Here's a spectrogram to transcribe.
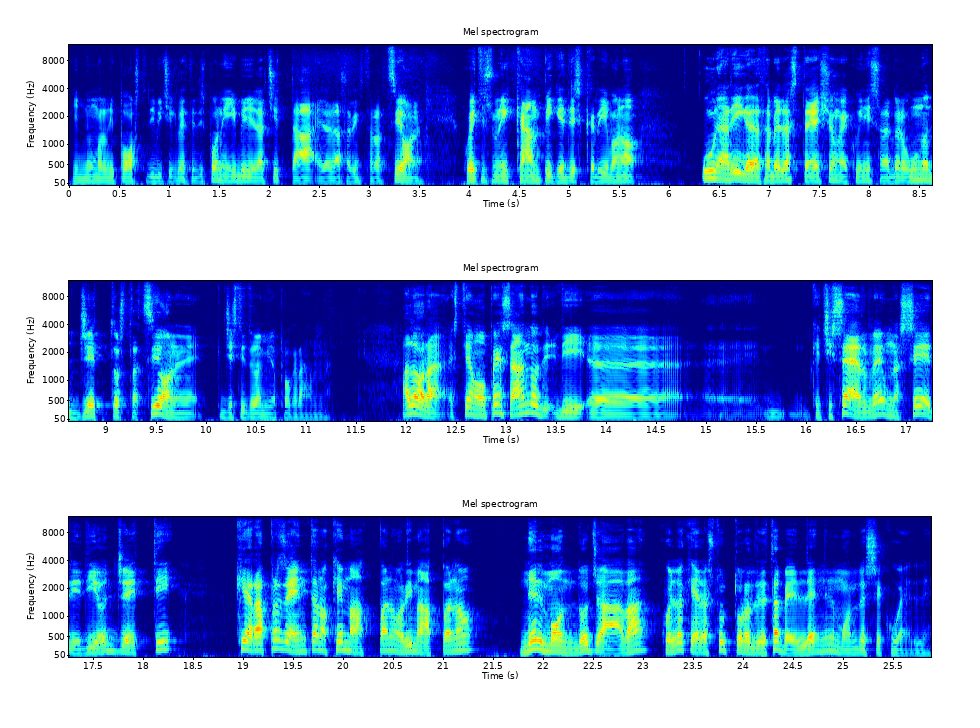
Il numero di posti di biciclette disponibili, la città e la data di installazione. Questi sono i campi che descrivono una riga della tabella station e quindi sarebbero un oggetto stazione gestito dal mio programma. Allora, stiamo pensando di, di, eh, che ci serve una serie di oggetti che rappresentano, che mappano, rimappano nel mondo Java quella che è la struttura delle tabelle nel mondo SQL.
